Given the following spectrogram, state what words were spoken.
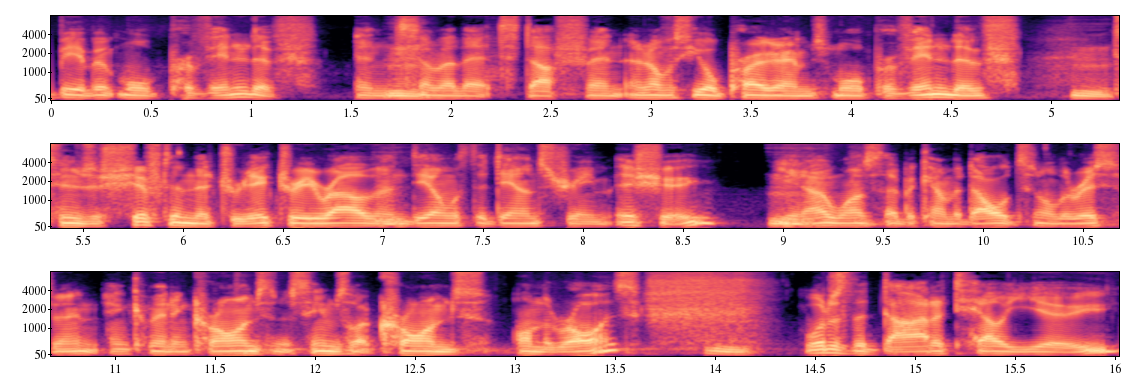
be a bit more preventative in Mm. some of that stuff? And, and obviously, your program's more preventative in Mm. terms of shifting the trajectory rather than dealing with the downstream issue you Mm. know, once they become adults and all the rest of it and, and committing crimes, and it seems like crime's on the rise. What does the data tell you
